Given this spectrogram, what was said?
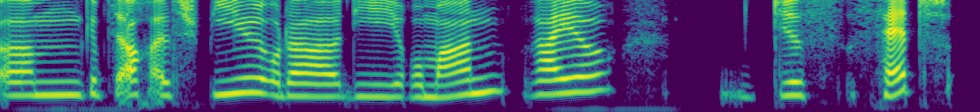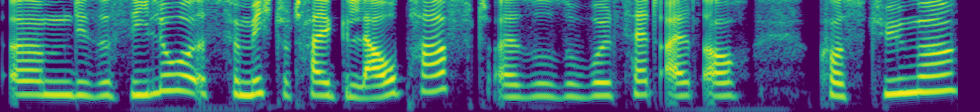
Ähm, Gibt es ja auch als Spiel oder die Romanreihe. Das Set, ähm, dieses Silo ist für mich total glaubhaft, also sowohl Set als auch Kostüme.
